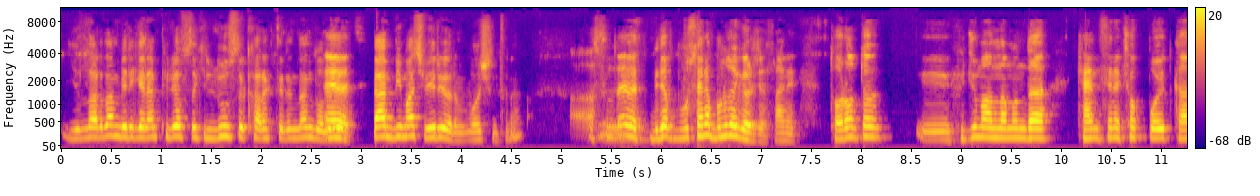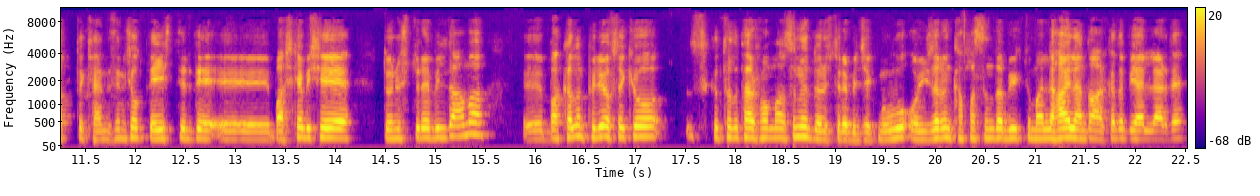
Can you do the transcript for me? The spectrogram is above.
yıllardan beri gelen playoff'taki loser karakterinden dolayı Evet. ben bir maç veriyorum Washington'a. Aslında evet. Bir de bu sene bunu da göreceğiz. Hani Toronto e, hücum anlamında kendisine çok boyut kattı. Kendisini çok değiştirdi. e, başka bir şeye dönüştürebildi ama e, bakalım playoff'taki o sıkıntılı performansını dönüştürebilecek mi? Bu oyuncuların kafasında büyük ihtimalle halen de arkada bir yerlerde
